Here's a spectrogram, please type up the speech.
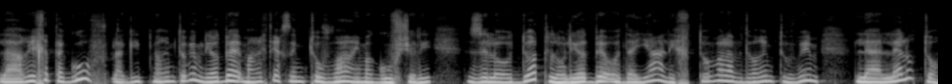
להעריך את הגוף, להגיד דברים טובים, להיות במערכת יחסים טובה עם הגוף שלי, זה להודות לו, להיות בהודיה, לכתוב עליו דברים טובים, להלל אותו.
